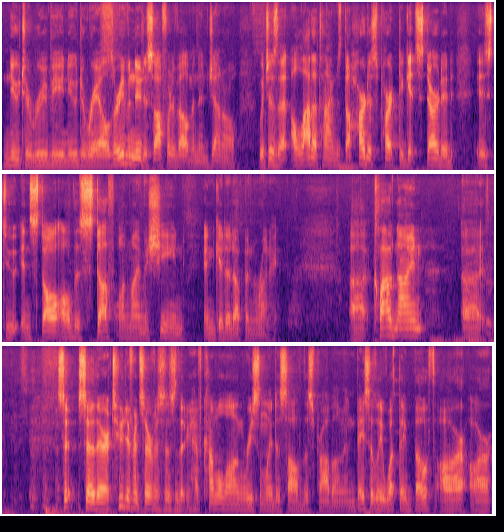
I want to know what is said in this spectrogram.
new to Ruby, new to Rails, or even new to software development in general, which is that a lot of times the hardest part to get started is to install all this stuff on my machine and get it up and running. Uh, Cloud9, uh, so, so there are two different services that have come along recently to solve this problem, and basically what they both are are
